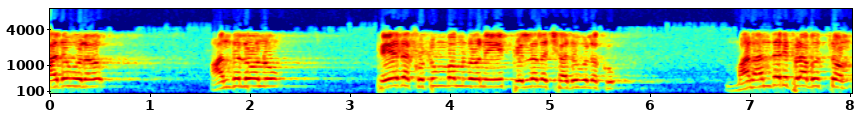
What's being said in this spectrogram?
చదువులు అందులోనూ పేద కుటుంబంలోని పిల్లల చదువులకు మనందరి ప్రభుత్వం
